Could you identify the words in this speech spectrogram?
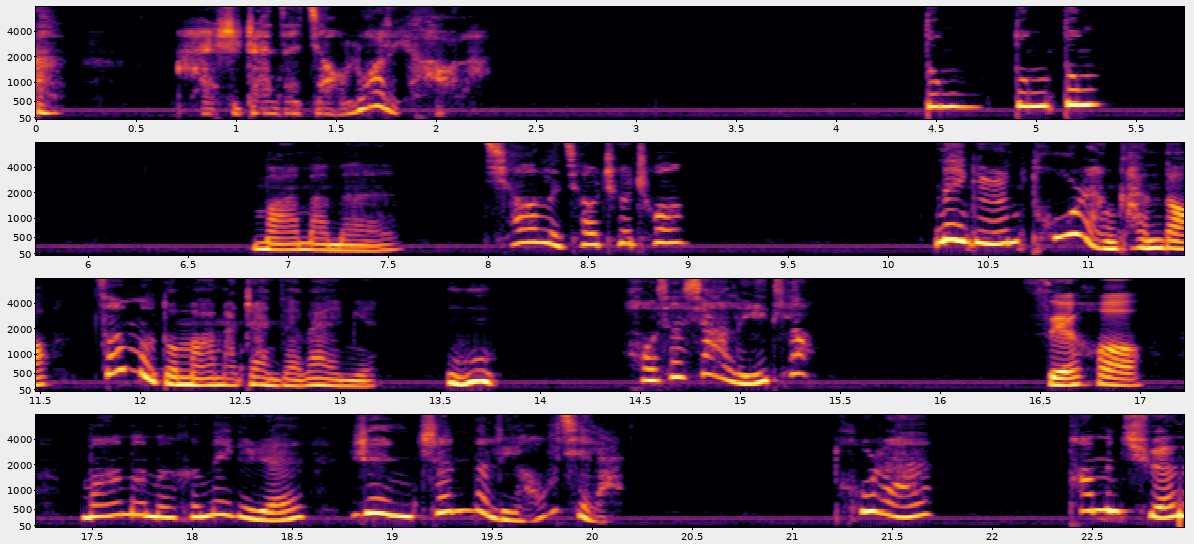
啊，还是站在角落里好了。咚咚咚，妈妈们敲了敲车窗。那个人突然看到这么多妈妈站在外面，呜，好像吓了一跳。随后，妈妈们和那个人认真的聊起来。突然，他们全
